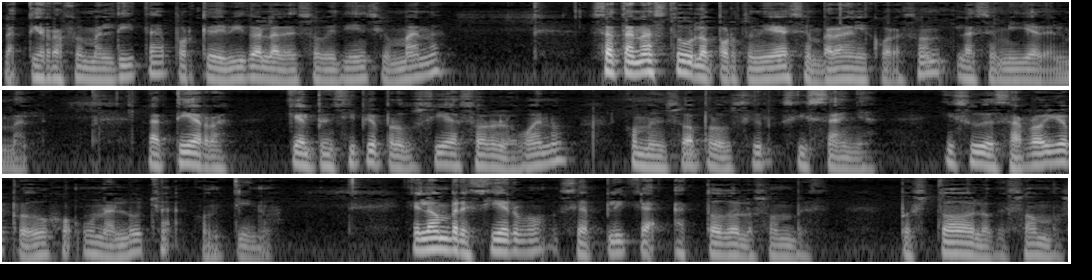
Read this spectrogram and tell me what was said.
La tierra fue maldita porque debido a la desobediencia humana, Satanás tuvo la oportunidad de sembrar en el corazón la semilla del mal. La tierra, que al principio producía solo lo bueno, comenzó a producir cizaña y su desarrollo produjo una lucha continua. El hombre siervo se aplica a todos los hombres, pues todo lo que somos,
